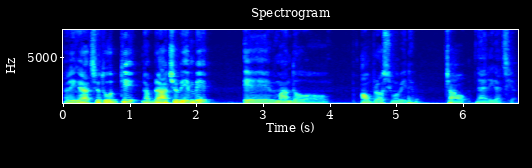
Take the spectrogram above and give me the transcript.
Ringrazio tutti, un abbraccio bimbi e vi mando a un prossimo video. Ciao dai ragazzi.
